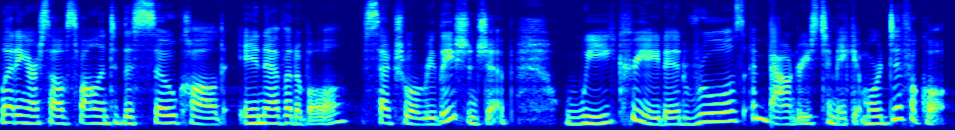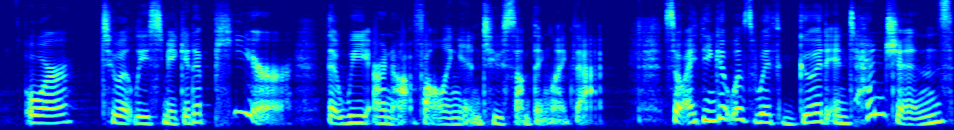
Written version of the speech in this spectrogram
letting ourselves fall into this so called inevitable sexual relationship, we created rules and boundaries to make it more difficult, or to at least make it appear that we are not falling into something like that. So I think it was with good intentions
